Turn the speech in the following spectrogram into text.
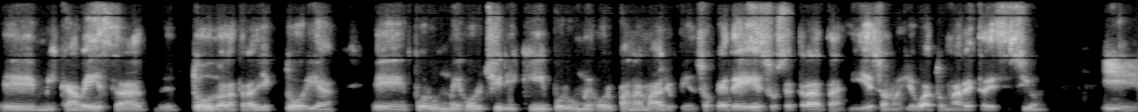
eh, mi cabeza, eh, toda la trayectoria eh, por un mejor Chiriquí, por un mejor Panamá. Yo pienso que de eso se trata y eso nos llevó a tomar esta decisión. Y,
